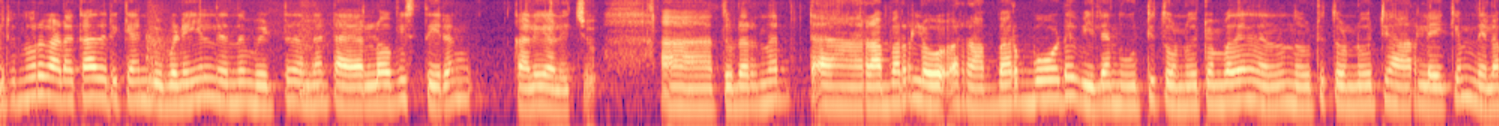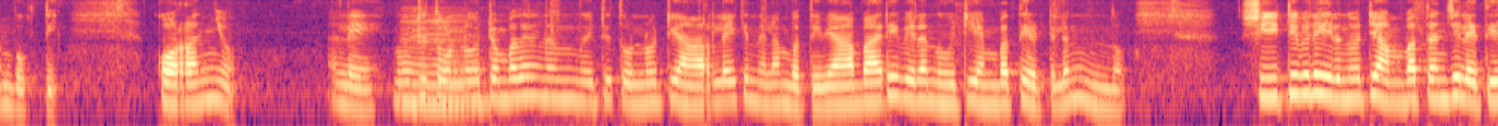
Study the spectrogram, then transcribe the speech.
ഇരുന്നൂറ് കടക്കാതിരിക്കാൻ വിപണിയിൽ നിന്നും വിട്ടു നിന്ന് ടയർ ലോബി സ്ഥിരം കളി കളിച്ചു. തുടർന്ന് റബ്ബർ ലോ റബ്ബർ ബോർഡ് വില നൂറ്റി തൊണ്ണൂറ്റൊമ്പതിൽ നിന്ന് നൂറ്റി തൊണ്ണൂറ്റി ആറിലേക്കും നിലം പൊത്തി കുറഞ്ഞു. അല്ലേ? നൂറ്റി തൊണ്ണൂറ്റൊമ്പതിൽ നിന്ന് നൂറ്റി തൊണ്ണൂറ്റി ആറിലേക്ക് നിലം പൊത്തി. വ്യാപാരി വില നൂറ്റി എൺപത്തി എട്ടിലും നിന്നു. ഷീറ്റ് വില ഇരുന്നൂറ്റി അമ്പത്തഞ്ചിലെത്തിയ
